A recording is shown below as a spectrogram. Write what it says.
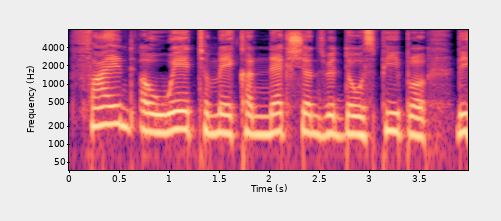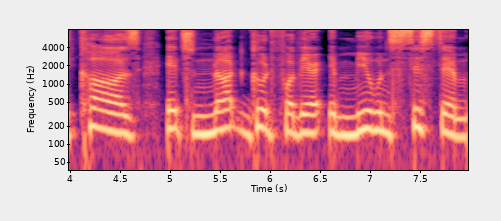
find a way to make connections with those people because it's not good for their immune system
